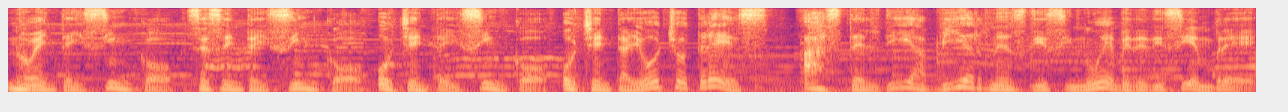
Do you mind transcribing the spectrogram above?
95 65 85 88 3 hasta el día viernes 19 de diciembre.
